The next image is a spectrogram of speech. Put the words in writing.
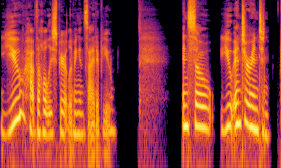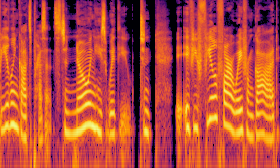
You have the Holy Spirit living inside of you. And so you enter into feeling God's presence, to knowing He's with you. To if you feel far away from God,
